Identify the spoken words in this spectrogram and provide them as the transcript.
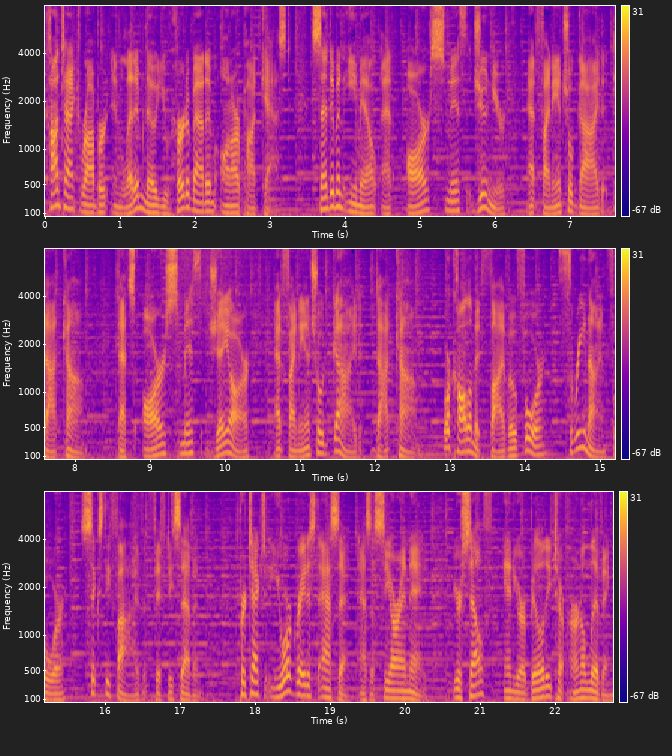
Contact Robert and let him know you heard about him on our podcast. Send him an email at rsmithjr at financialguide.com. That's rsmithjr at financialguide.com. Or call him at 504 394 6557. Protect your greatest asset as a CRNA, yourself, and your ability to earn a living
